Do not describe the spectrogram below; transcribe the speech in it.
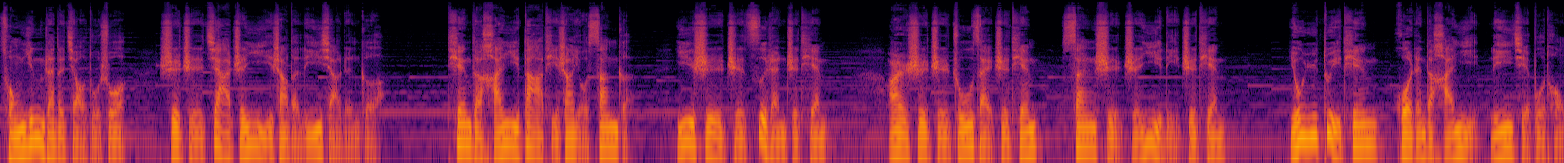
从应然的角度说，是指价值意义上的理想人格。天的含义大体上有三个：一是指自然之天，二是指主宰之天，三是指义理之天。由于对天或人的含义理解不同，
